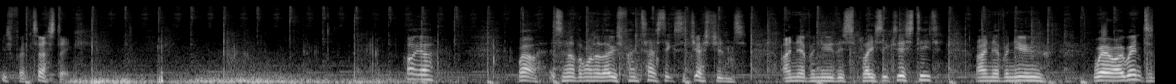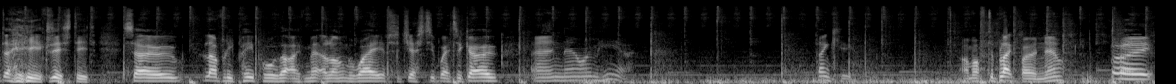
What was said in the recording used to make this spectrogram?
He's fantastic. Oh yeah. Well, it's another one of those fantastic suggestions. I never knew this place existed. I never knew where I went today existed. So lovely people that I've met along the way have suggested where to go, and now I'm here. Thank you. I'm off to Blackburn now. Bye.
